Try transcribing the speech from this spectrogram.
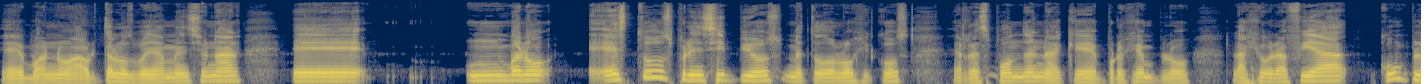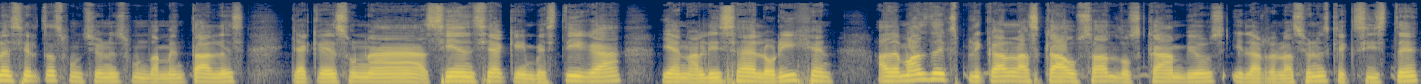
eh, bueno, ahorita los voy a mencionar. Mm, bueno, estos principios metodológicos responden a que, por ejemplo, la geografía cumple ciertas funciones fundamentales, ya que es una ciencia que investiga y analiza el origen, además de explicar las causas, los cambios y las relaciones que existen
